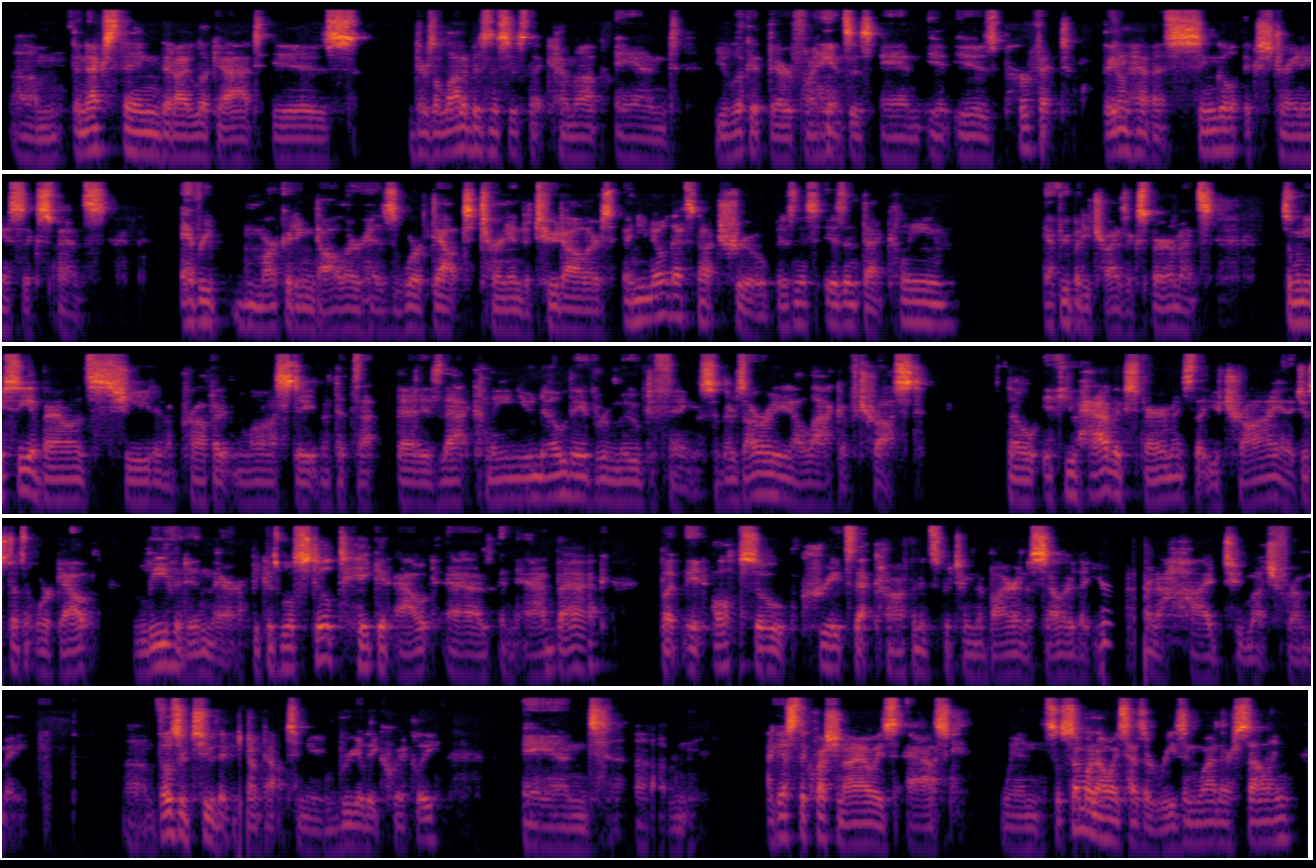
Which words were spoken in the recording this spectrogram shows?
Um, the next thing that I look at is there's a lot of businesses that come up and you look at their finances and it is perfect. They don't have a single extraneous expense every marketing dollar has worked out to turn into two dollars. And you know that's not true. Business isn't that clean. Everybody tries experiments. So when you see a balance sheet and a profit and loss statement that's that, that is that clean you know they've removed things. So there's already a lack of trust. So if you have experiments that you try and it just doesn't work out leave it in there because we'll still take it out as an add back but it also creates that confidence between the buyer and the seller that you're trying to hide too much from me um, those are two that jumped out to me really quickly. And um, I guess the question I always ask when, so someone always has a reason why they're selling.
